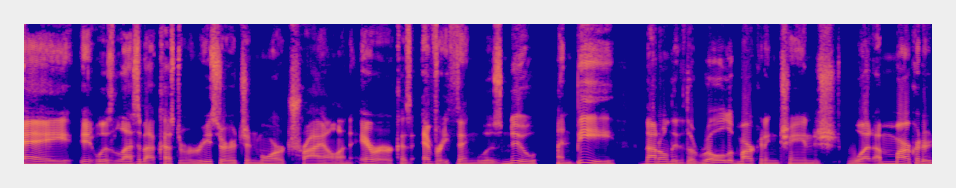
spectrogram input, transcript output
A, it was less about customer research and more trial and error because everything was new. And B, not only did the role of marketing change, what a marketer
